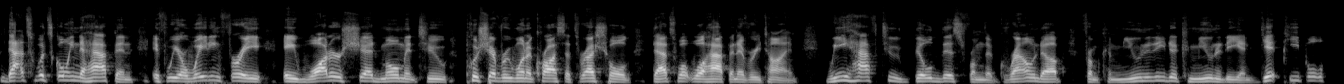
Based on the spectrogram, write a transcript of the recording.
that's what's going to happen if we are waiting for a, a watershed moment to push everyone across a threshold. That's what will happen every time. We have to build this from the ground up, from community to community, and get people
